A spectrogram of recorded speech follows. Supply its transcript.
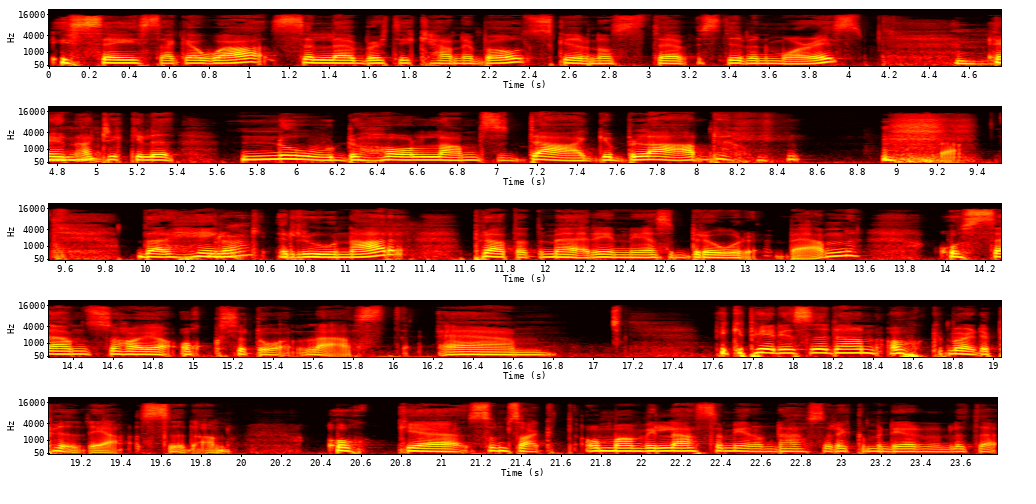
Issei Sagawa, Celebrity Cannibal, skriven av Ste- Stephen Morris. En artikel i Nordhollands Dagblad. Där. Henk Runar pratat med Renés bror Ben. Och sen så har jag också då läst ehm, Wikipedia-sidan och Murderpedia-sidan. Och eh, som sagt, om man vill läsa mer om det här så rekommenderar jag lite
